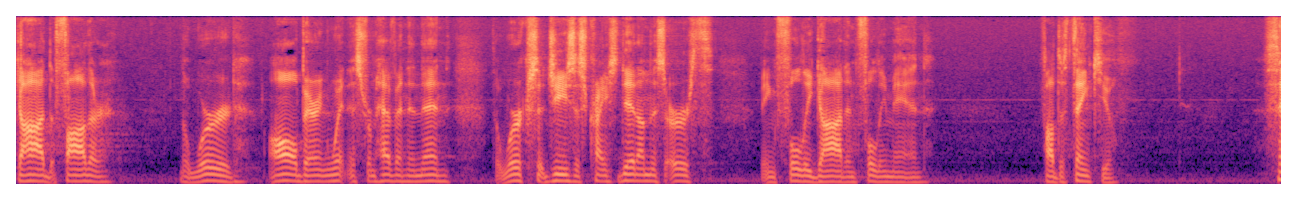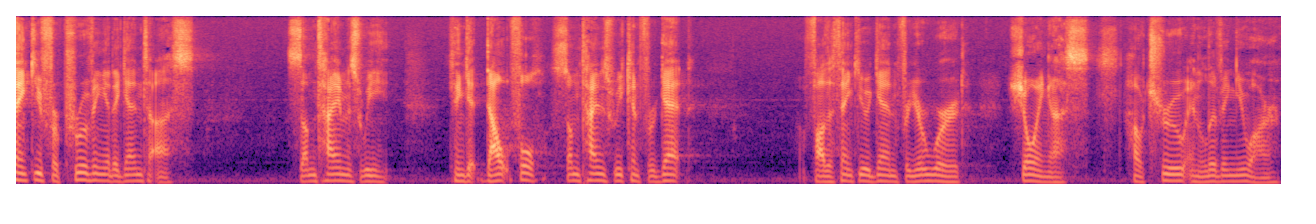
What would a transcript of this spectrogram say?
God the Father, the Word, all bearing witness from heaven, and then the works that Jesus Christ did on this earth, being fully God and fully man. Father, thank you. Thank you for proving it again to us. Sometimes we can get doubtful, sometimes we can forget. Father, thank you again for your word showing us how true and living you are.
